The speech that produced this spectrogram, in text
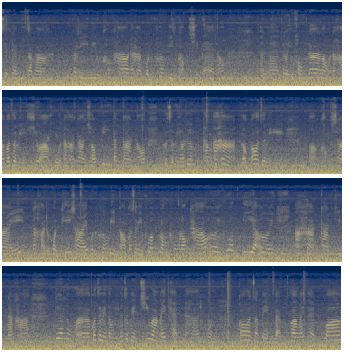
เสร็จเดี๋ยวบีจะมารีวิวคร่าวๆนะคะ บนเครื่องบินของชิมแอร์เนาะอันแรกเลยอยู่ข้างหน้าเรานะคะ ก็จะมี QR code นะคะ การช้อปปิ้งต่างๆเนาะก็จะมีเรื่องทั้งอาหาร แล้วก็จะมีอของใช้นะคะ ทุกคนที่ใช้บนเครื่องบินเนาะก็จะมีพวกรองทงรองเท้าเอ่ยพวกเบียร์เอ่ยอาหารการกินนะคะเลื่อนลงมาก็จะเป็นตรงนี้ก็จะเป็นที่วาง iPad นะคะ ทุกคนก็จะเป็นแบบวาง iPad วาง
